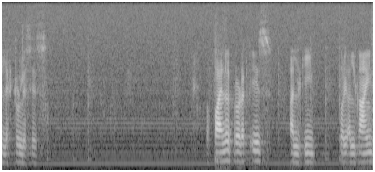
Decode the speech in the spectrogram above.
electrolysis. The final product is alkene, sorry, alkyne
